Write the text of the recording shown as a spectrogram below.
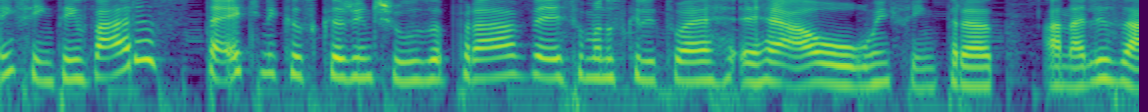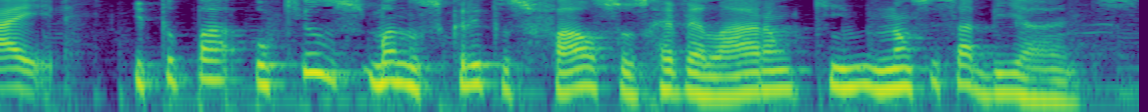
enfim, tem várias técnicas que a gente usa para ver se o manuscrito é, é real ou, enfim, para analisar ele. E Tupá, o que os manuscritos falsos revelaram que não se sabia antes?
